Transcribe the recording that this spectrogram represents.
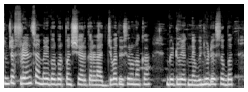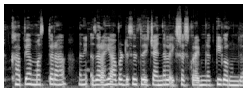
तुमच्या फ्रेंड्स फॅमिलीबरोबर पण शेअर करायला अजिबात विसरू नका. भेटूया एक नवीन व्हिडिओसोबत खाप्या मस्त राहा. आणि जराही आवडलं असेल तर चॅनलला एक सबस्क्राईब नक्की करून जा.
